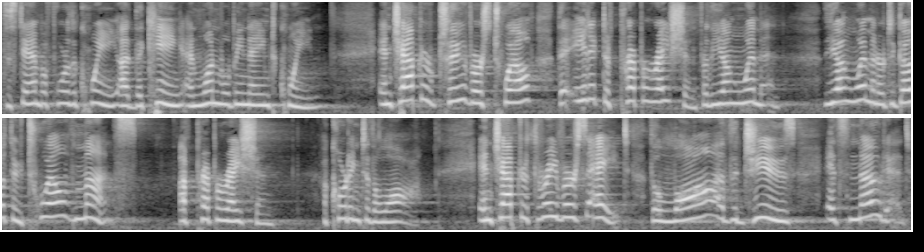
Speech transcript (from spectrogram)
to stand before the queen, uh, the king, and one will be named queen. In chapter 2, verse 12, the edict of preparation for the young women. The young women are to go through 12 months of preparation according to the law. In chapter 3, verse 8, the law of the Jews, it's noted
